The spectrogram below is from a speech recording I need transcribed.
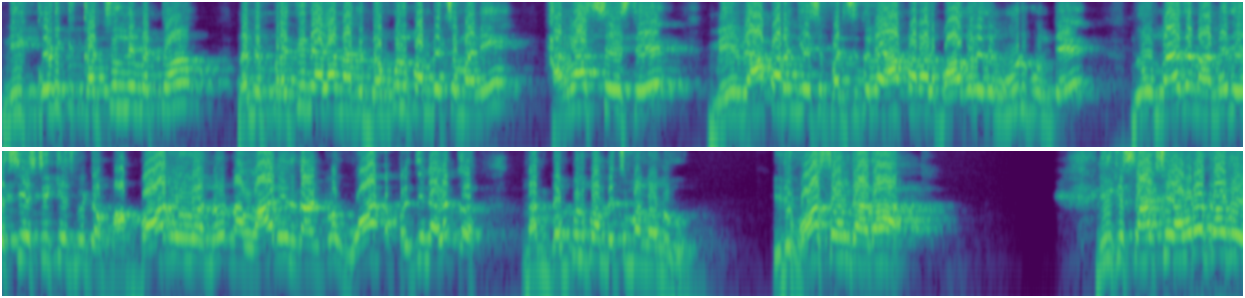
నీ కొడుకు ఖర్చుల నిమిత్తం నన్ను ప్రతి నెల నాకు డబ్బులు పంపించమని హర్రాస్ చేస్తే మేము వ్యాపారం చేసే పరిస్థితుల్లో వ్యాపారాలు బాగోలేదని ఊరుకుంటే నువ్వు మీద నా మీద ఎస్సీ ఎస్టీ కేసు పెట్టావు. మా బారుల్లోనూ నా లారీల దాంట్లో వాట ప్రతి నెల నాకు డబ్బులు పంపించమన్నావు నువ్వు. ఇది వాస్తవం కాదా? నీకు సాక్షి ఎవరో కాదు.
